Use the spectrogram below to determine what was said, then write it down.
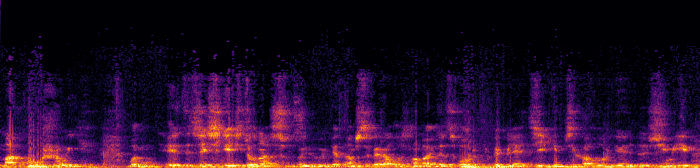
Макушевой, это здесь есть у нас, я там собиралась снимать этот сборник библиотеки «Психология семьи»,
